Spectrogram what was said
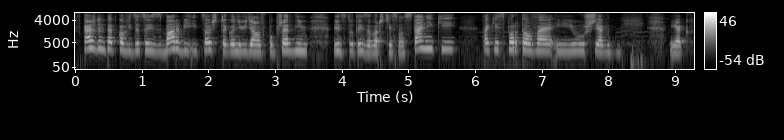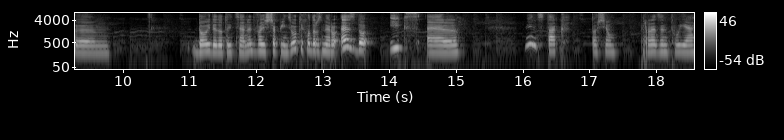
W każdym Pepko widzę coś z Barbie i coś, czego nie widziałam w poprzednim, więc tutaj zobaczcie, są staniki takie sportowe i już jak, jak ym, dojdę do tej ceny, 25 zł od rozmiaru S do XL. Więc tak to się prezentuje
